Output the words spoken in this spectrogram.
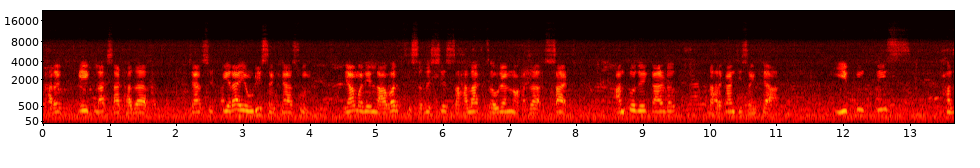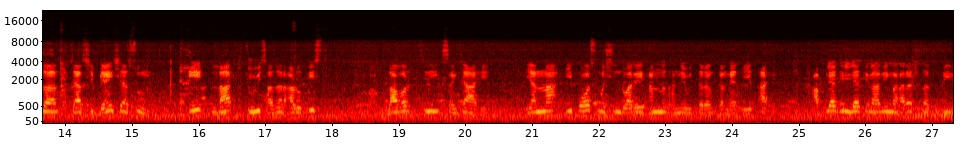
धारक एक लाख साठ हजार चारशे तेरा एवढी संख्या असून यामध्ये लाभार्थी सदस्य सहा लाख चौऱ्याण्णव हजार साठ अंत्योदय कार्ड धारकांची संख्या एकोणतीस हजार चारशे ब्याऐंशी असून एक लाख चोवीस हजार अडोतीस लाभार्थी संख्या आहे. यांना ई पॉस मशीनद्वारे अन्नधान्य वितरण करण्यात येत आहे. आपल्या जिल्ह्यातील आणि महाराष्ट्रातील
